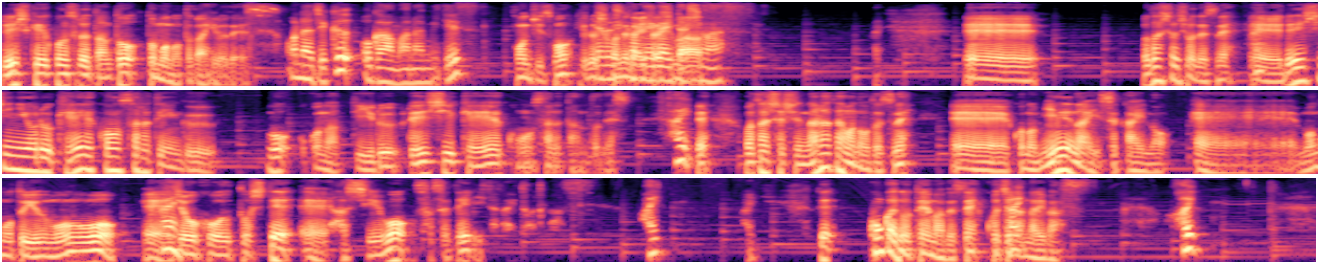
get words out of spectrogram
霊視系コンサルタント、友野隆弘です。同じく小川真奈美です。本日もよよろしくお願いいたします。す。えー私たちはですね、えー霊視による経営コンサルティングを行っている霊視経営コンサルタントです。はい。え私たちならではのですね、えーこの見えない世界の、えーものというものを、えーはい情報として、えー発信をさせていただいております。はい。はい。で、今回のテーマはですね、こちらになります。はい。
